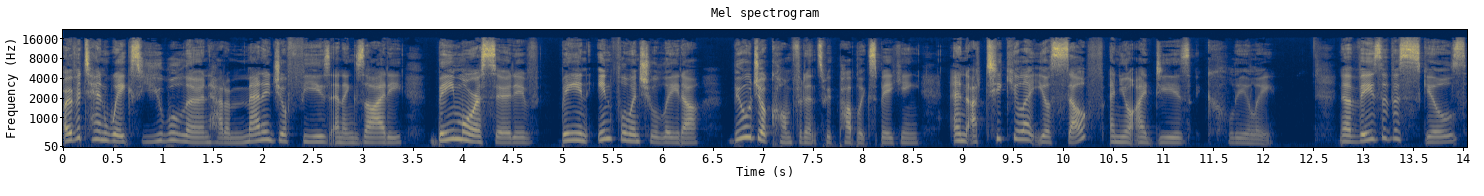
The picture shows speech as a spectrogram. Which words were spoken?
Over 10 weeks, you will learn how to manage your fears and anxiety, be more assertive, be an influential leader, build your confidence with public speaking, and articulate yourself and your ideas clearly. Now, these are the skills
